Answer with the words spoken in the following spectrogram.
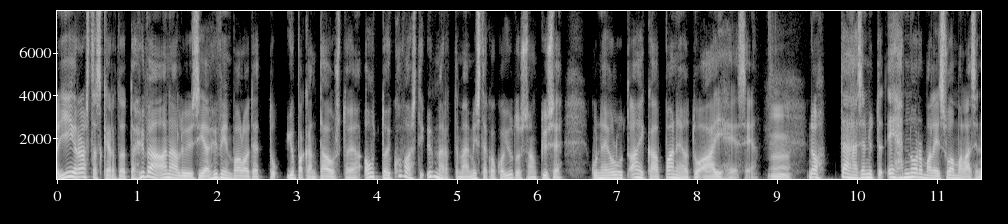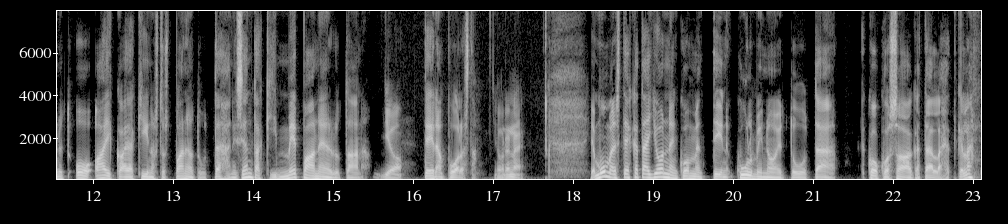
No J. Rastas kertoo, että hyvä analyysi ja hyvin valoitettu Jupakan taustoja auttoi kovasti ymmärtämään, mistä koko jutussa on kyse, kun ei ollut aikaa paneutua aiheeseen. Mm. No, tämähän se nyt, että eihän normaali suomalaisen nyt ole aikaa ja kiinnostus paneutua tähän, niin sen takia me paneudutaan Joo. teidän puolesta. Juuri näin. Ja mun mielestä ehkä tämä Jonnen kommenttiin kulminoituu tämä koko saaga tällä hetkellä –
